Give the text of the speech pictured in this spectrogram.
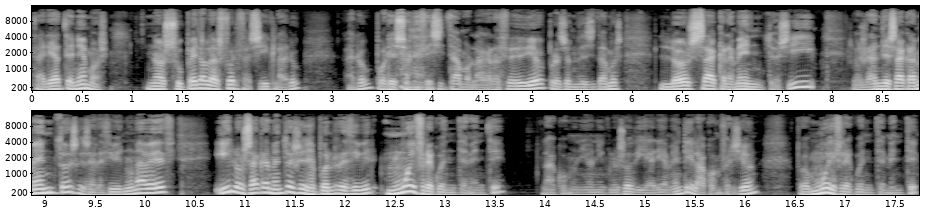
Tarea tenemos. ¿Nos supera las fuerzas? Sí, claro. Claro, por eso necesitamos la gracia de Dios, por eso necesitamos los sacramentos. Y los grandes sacramentos que se reciben una vez y los sacramentos que se pueden recibir muy frecuentemente la comunión incluso diariamente y la confesión, pues muy frecuentemente.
